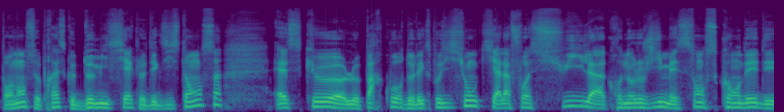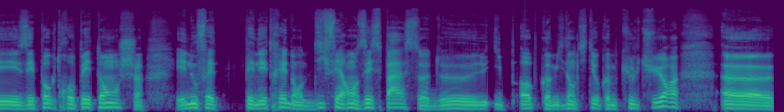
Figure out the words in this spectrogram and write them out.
pendant ce presque demi-siècle d'existence. Est-ce que le parcours de l'exposition, qui à la fois suit la chronologie mais sans scander des époques trop étanches et nous fait pénétrer dans différents espaces de hip-hop comme identité ou comme culture, euh,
